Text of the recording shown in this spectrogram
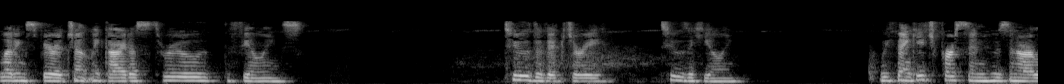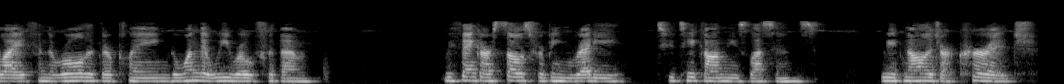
letting Spirit gently guide us through the feelings to the victory, to the healing. We thank each person who's in our life and the role that they're playing, the one that we wrote for them. We thank ourselves for being ready to take on these lessons. We acknowledge our courage,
